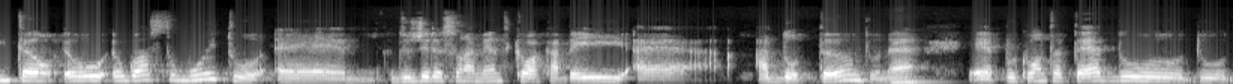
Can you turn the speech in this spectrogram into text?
Então, eu, eu gosto muito é, do direcionamento que eu acabei é, adotando, né? Uhum. É, por conta até do, do,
